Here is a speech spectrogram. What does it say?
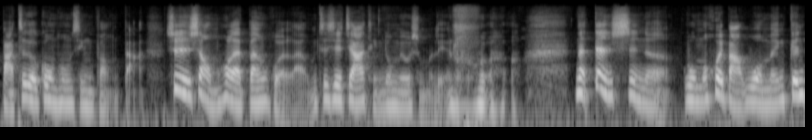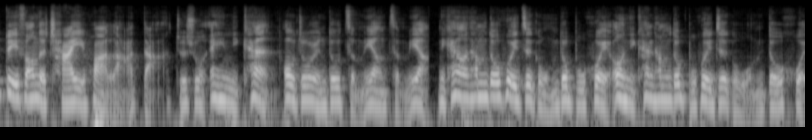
把这个共通性放大。事实上，我们后来搬回来，我们这些家庭都没有什么联络。那但是呢，我们会把我们跟对方的差异化拉大，就说：哎，你看澳洲人都怎么样怎么样？你看到他们都会这个，我们都不会哦。你看他们都不会这个，我们都会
